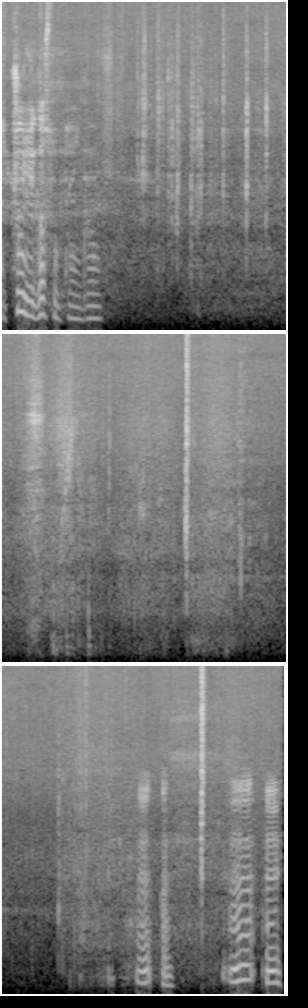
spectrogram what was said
Да что я не понимаю. М-м. М-м.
